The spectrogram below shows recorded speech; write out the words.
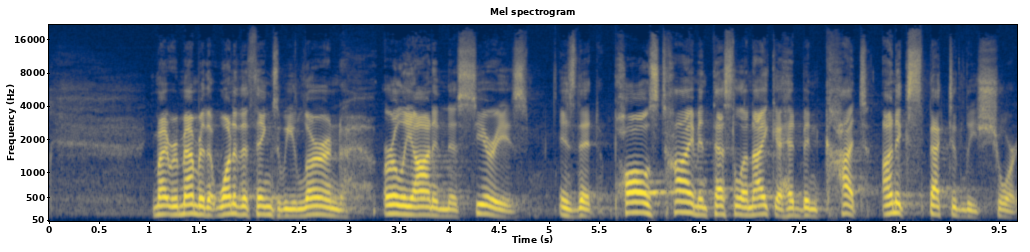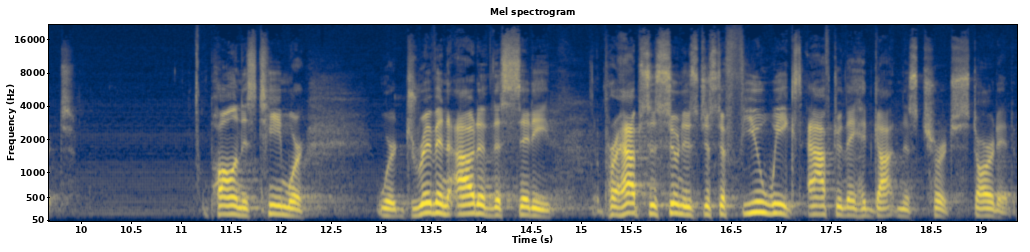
You might remember that one of the things we learned early on in this series is that Paul's time in Thessalonica had been cut unexpectedly short. Paul and his team were, were driven out of the city, perhaps as soon as just a few weeks after they had gotten this church started.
